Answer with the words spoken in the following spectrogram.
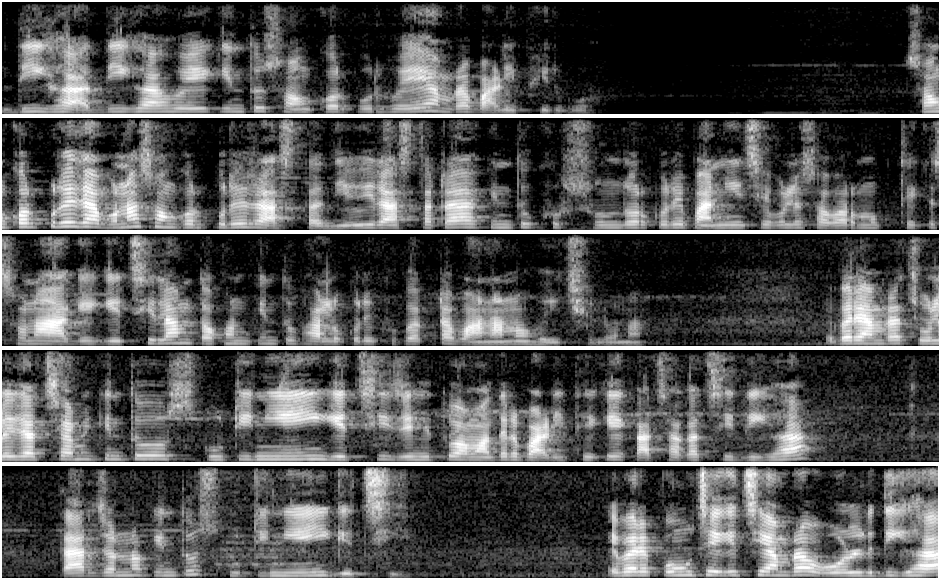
দীঘা। দীঘা হয়ে কিন্তু শঙ্করপুর হয়ে আমরা বাড়ি ফিরবো। শঙ্করপুরে যাব না, শঙ্করপুরের রাস্তা দিয়ে। ওই রাস্তাটা কিন্তু খুব সুন্দর করে বানিয়েছে বলে সবার মুখ থেকে শোনা। আগে গেছিলাম, তখন কিন্তু ভালো করে খুব একটা বানানো হয়েছিল না। এবারে আমরা চলে যাচ্ছি। আমি কিন্তু স্কুটি নিয়েই গেছি, যেহেতু আমাদের বাড়ি থেকে কাছাকাছি দীঘা, তার জন্য কিন্তু স্কুটি নিয়েই গেছি। এবারে পৌঁছে গেছি আমরা ওল্ড দীঘা।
